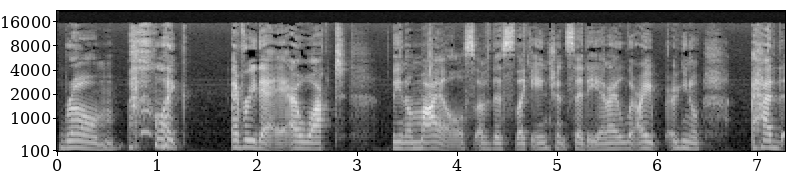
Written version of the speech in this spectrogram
Rome like every day. I walked you know miles of this like ancient city and I I you know had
